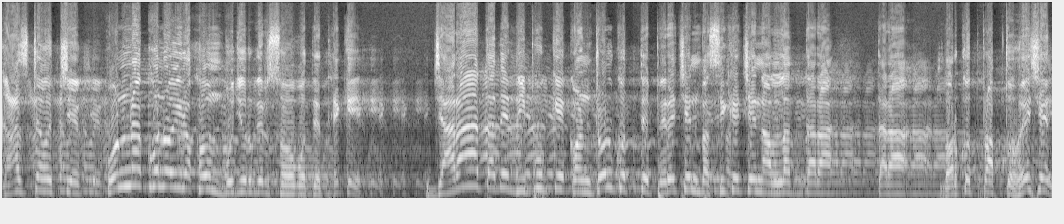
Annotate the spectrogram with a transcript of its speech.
কাজটা হচ্ছে কোন না কোন ওই রকম বুজুর্গের সহবতে থেকে যারা তাদের রিপুকে কন্ট্রোল করতে পেরেছেন বা শিখেছেন আল্লাহ দ্বারা তারা বরকত প্রাপ্ত হয়েছেন,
